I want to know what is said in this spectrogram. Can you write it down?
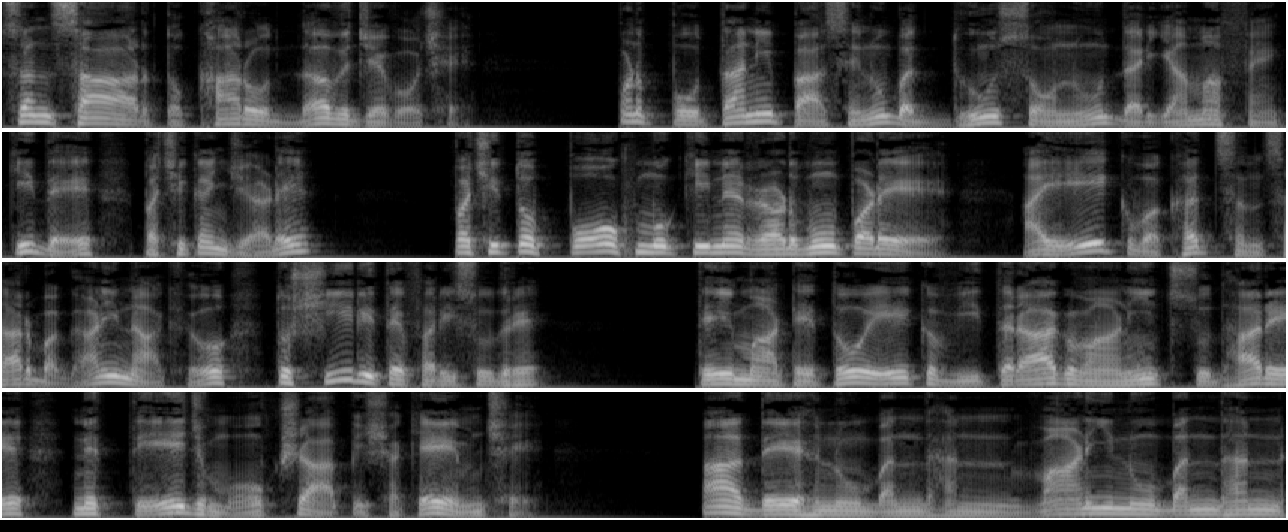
સંસાર તો ખારો દવ જેવો છે. પણ પોતાની પાસેનું બધું સોનું દરિયામાં ફેંકી દે, પછી કંઈ જડે? પછી તો પોખ મૂકીને રડવું પડે. આ એક વખત સંસાર બગાડી નાખ્યો, તો શી રીતે ફરી સુધરે? તે માટે તો એક વીતરાગ વાણી જ સુધારે ને તે જ મોક્ષ આપી શકે એમ છે. આ દેહનું બંધન, વાણીનું બંધન,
